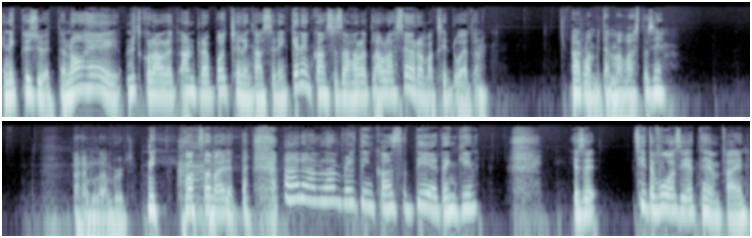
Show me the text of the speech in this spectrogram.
Ja ne kysyi, että no hei, nyt kun laulet Andrea Bocellin kanssa, niin kenen kanssa sä haluat laulaa seuraavaksi dueton? Arva, mitä mä vastasin. Adam Lambert. Niin, mä sanoin, että Adam Lambertin kanssa tietenkin. Ja se siitä vuosi eteenpäin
